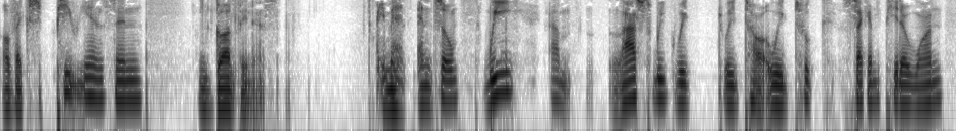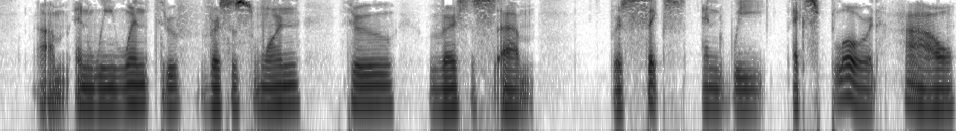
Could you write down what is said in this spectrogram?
of experiencing godliness. Amen. And so we um, last week we we taught we took Second Peter one, um, and we went through verses one through verses um, verse six, and we explored how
